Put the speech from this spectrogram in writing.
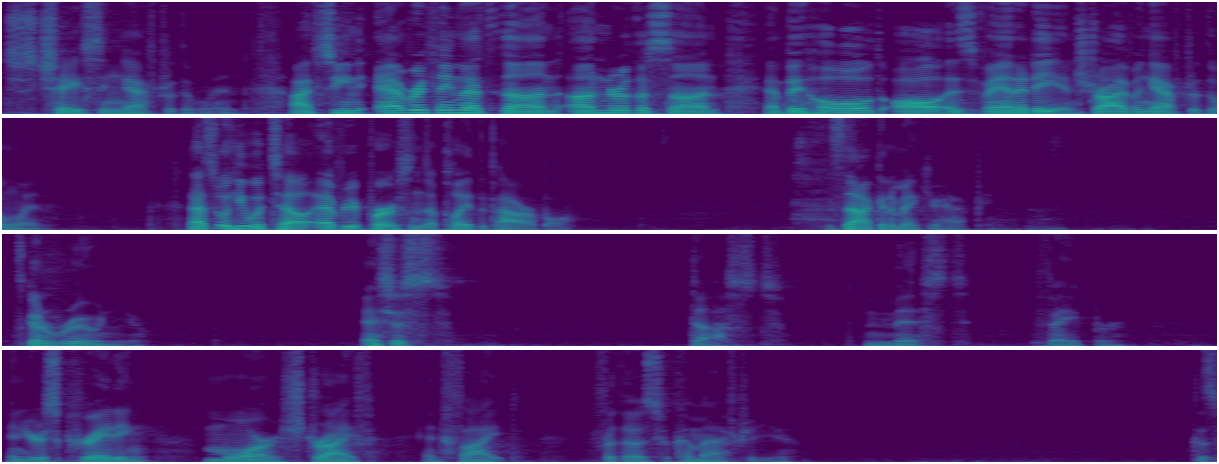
Just chasing after the wind. I've seen everything that's done under the sun, and behold, all is vanity and striving after the wind. That's what he would tell every person that played the Powerball. It's not going to make you happy, it's going to ruin you. It's just dust, mist, vapor and you're just creating more strife and fight for those who come after you. Because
